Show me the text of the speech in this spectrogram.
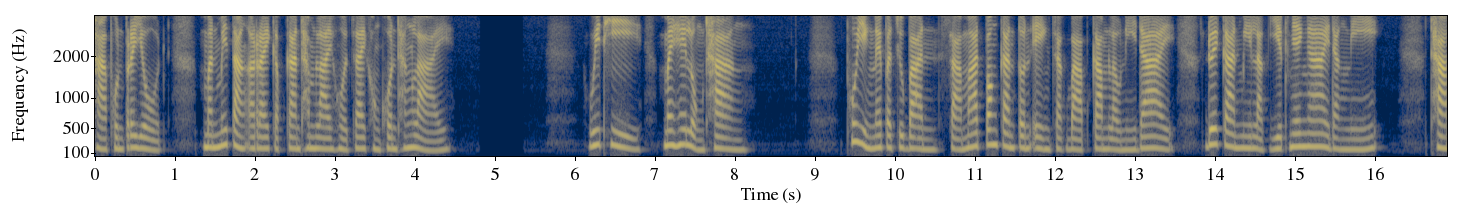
หาผลประโยชน์ มันไม่ต่างอะไรกับการทำลายหัวใจของคนทั้งหลาย วิธีไม่ให้หลงทาง ผู้หญิงในปัจจุบันสามารถป้องกันตนเองจากบาปกรรมเหล่านี้ได้ ด้วยการมีหลักยึดง่าย ๆ ดังนี้ ถาม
